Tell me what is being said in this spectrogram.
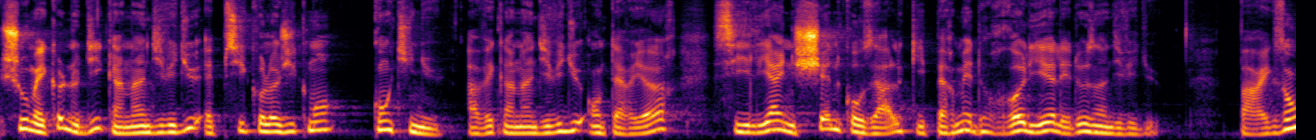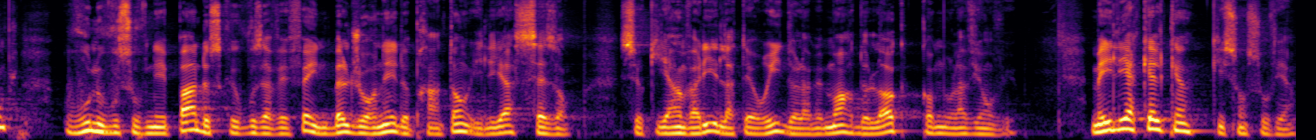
Shoemaker nous dit qu'un individu est psychologiquement continu avec un individu antérieur s'il y a une chaîne causale qui permet de relier les deux individus. Par exemple, vous ne vous souvenez pas de ce que vous avez fait une belle journée de printemps il y a 16 ans, ce qui invalide la théorie de la mémoire de Locke comme nous l'avions vu. Mais il y a quelqu'un qui s'en souvient,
